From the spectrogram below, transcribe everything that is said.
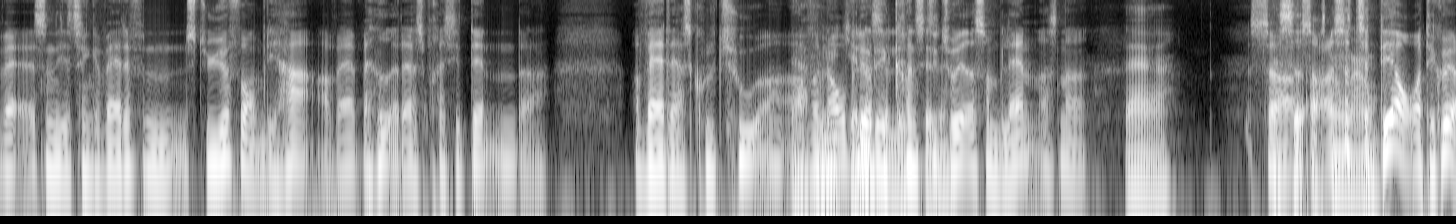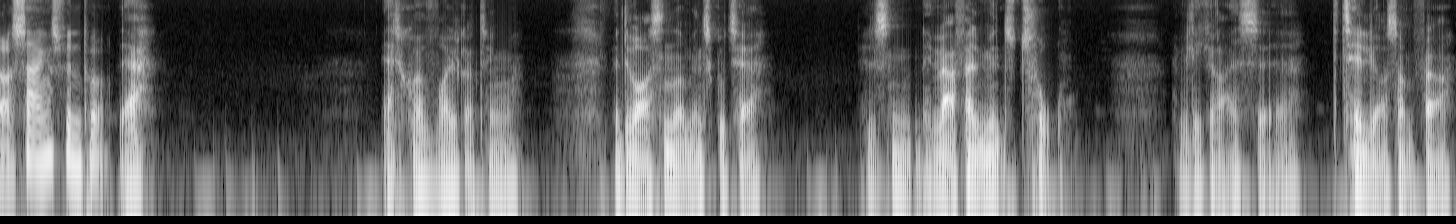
hvad, sådan, jeg tænker, hvad er det for en styreform, de har? Og hvad, hvad hedder deres præsident? Og, og hvad er deres kultur? Og Ja, hvornår blev det konstitueret som land? Og sådan noget. Ja, ja. Så, så også også at tage det over, det kunne jeg også sagtens finde på. Ja. Ja, det kunne jeg voldt godt tænke mig. Men det var også sådan noget, man skulle tage. Eller sådan, i hvert fald mindst to. Jeg vil ikke rejse... øh, Det talte jeg også om før.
